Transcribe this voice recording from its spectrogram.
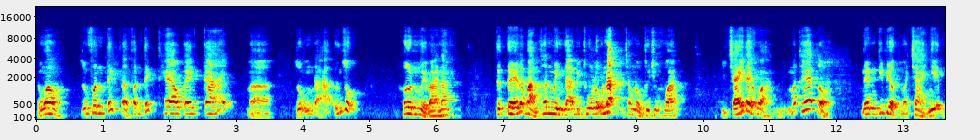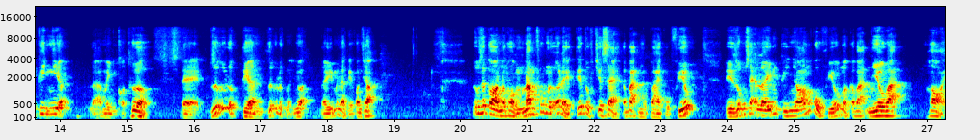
đúng không? Dũng phân tích là phân tích theo cái cái mà Dũng đã ứng dụng hơn 13 năm. Thực tế là bản thân mình đã bị thua lỗ nặng trong đầu tư chứng khoán, bị cháy tài khoản, bị mất hết rồi. Nên cái việc mà trải nghiệm kinh nghiệm là mình có thừa để giữ được tiền, giữ được lợi nhuận, đấy mới là cái quan trọng. Dũng sẽ còn được khoảng 5 phút nữa để tiếp tục chia sẻ các bạn một vài cổ phiếu. Thì Dũng sẽ lấy một cái nhóm cổ phiếu mà các bạn, nhiều bạn hỏi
